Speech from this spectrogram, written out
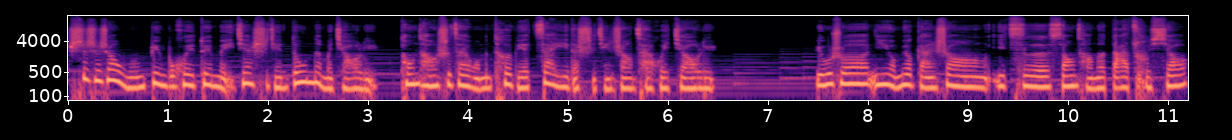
事实上，我们并不会对每件事情都那么焦虑，通常是在我们特别在意的事情上才会焦虑。比如说，你有没有赶上一次商场的大促销？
